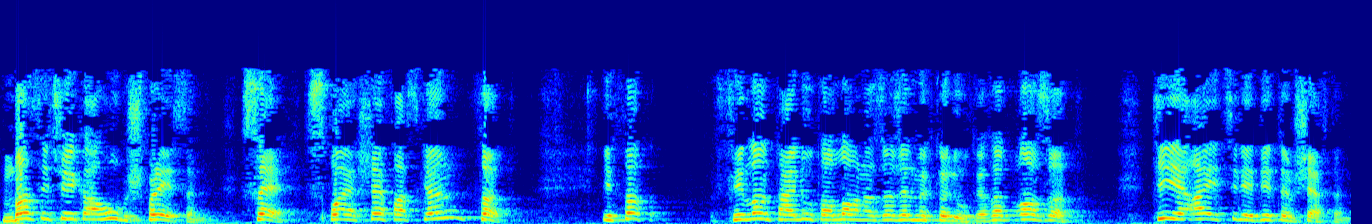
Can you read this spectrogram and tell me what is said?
Mbasi që i ka humb shpresën se s'po e shef askënd, thot i thot fillon ta lut Allahun azza wa jall me këtë lutje, thot o Zot, ti je ai i cili e di të msheftën.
